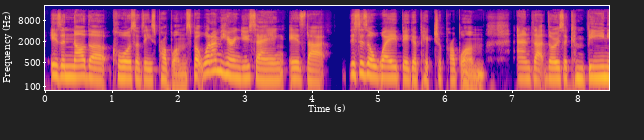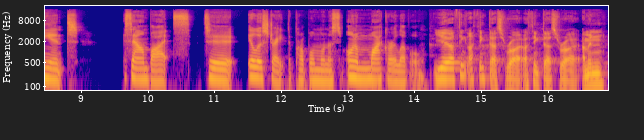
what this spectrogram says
is another cause of these problems. But what I'm hearing you saying is that this is a way bigger picture problem, and that those are convenient sound bites to illustrate the problem on a on a micro level. Yeah, I think I think that's right. I think that's right. I mean,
